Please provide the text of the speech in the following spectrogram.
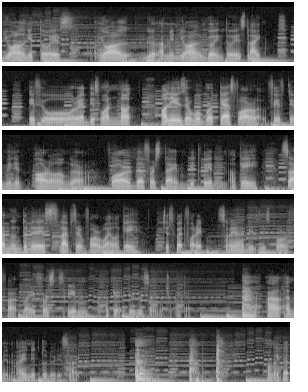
you all need to is you all I mean you are going to is like if you read this one not only user will broadcast for 50 minutes or longer for the first time between okay? So I'm going to do this live stream for a while okay? Just wait for it. So yeah this is for my first stream. Okay this is so much oh my god. I, I mean I need to do is like oh my god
